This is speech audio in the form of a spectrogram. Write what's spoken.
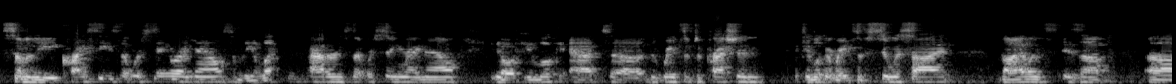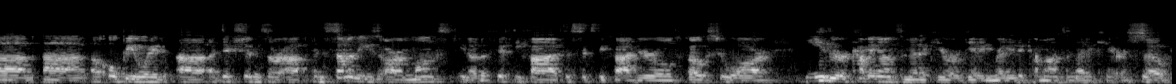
some of the crises that we're seeing right now, some of the election patterns that we're seeing right now. You know, if you look at uh, the rates of depression, if you look at rates of suicide, violence is up. Um, uh, opioid uh, addictions are up, and some of these are amongst you know the 55 to 65 year old folks who are either coming onto Medicare or getting ready to come onto Medicare. So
